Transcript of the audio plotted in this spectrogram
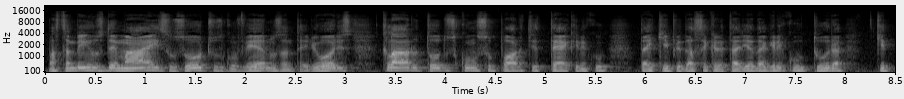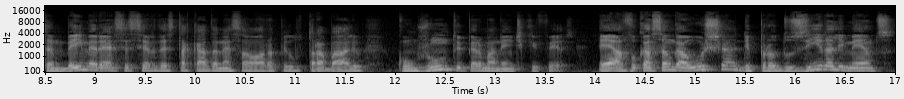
mas também os demais, os outros governos anteriores, claro, todos com o suporte técnico da equipe da Secretaria da Agricultura que também merece ser destacada nessa hora pelo trabalho conjunto e permanente que fez. É a vocação gaúcha de produzir alimentos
